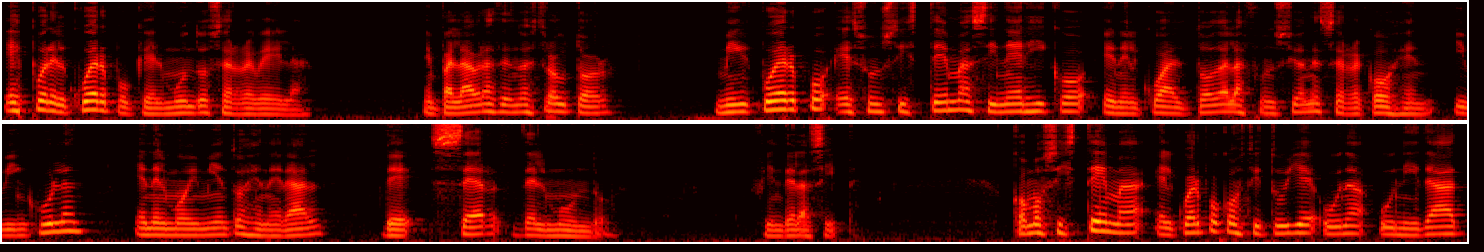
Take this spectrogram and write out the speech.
Es por el cuerpo que el mundo se revela. En palabras de nuestro autor, mi cuerpo es un sistema sinérgico en el cual todas las funciones se recogen y vinculan en el movimiento general de ser del mundo. Fin de la cita. Como sistema, el cuerpo constituye una unidad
